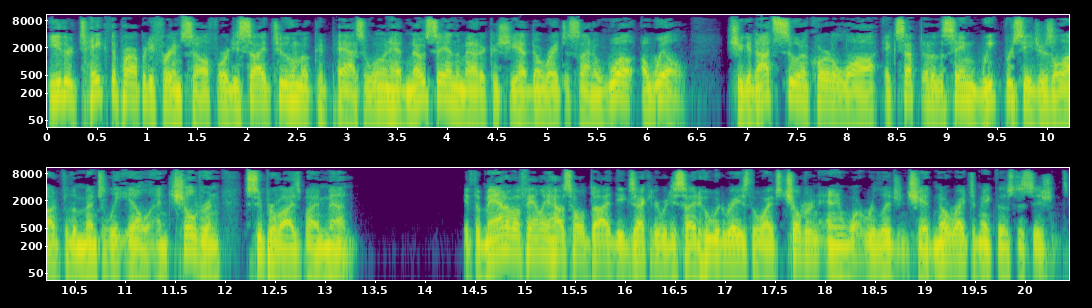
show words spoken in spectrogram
either take the property for himself or decide to whom it could pass. A woman had no say in the matter because she had no right to sign a will, a will. She could not sue in a court of law except under the same weak procedures allowed for the mentally ill and children supervised by men. If the man of a family household died, the executor would decide who would raise the wife's children and in what religion. She had no right to make those decisions.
